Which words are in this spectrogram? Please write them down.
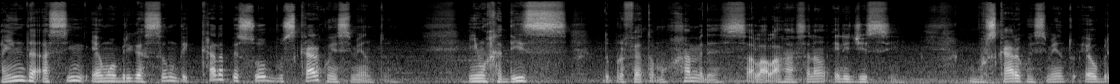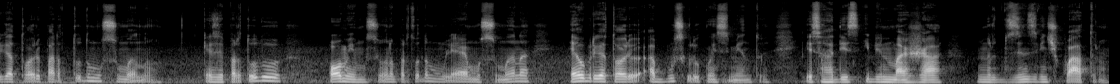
Ainda assim, é uma obrigação de cada pessoa buscar conhecimento. Em um hadith do profeta Muhammad, sallallahu alaihi wasallam, ele disse: buscar o conhecimento é obrigatório para todo muçulmano. Quer dizer, para todo homem muçulmano, para toda mulher muçulmana, é obrigatório a busca do conhecimento. Esse é o hadith Ibn Majah, número 224.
